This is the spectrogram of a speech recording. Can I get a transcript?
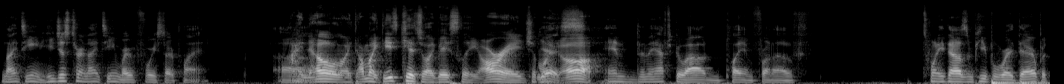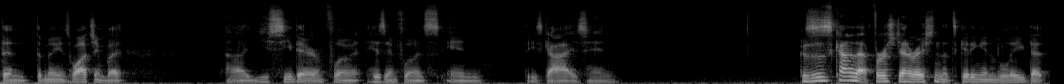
nineteen. He just turned nineteen right before he started playing. I know. Like, I'm like these kids are like basically our age. I'm Yes, like, oh, and then they have to go out and play in front of twenty thousand people right there, but then the millions watching. But uh, you see their influence, his influence in these guys, and because this is kind of that first generation that's getting into the league that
